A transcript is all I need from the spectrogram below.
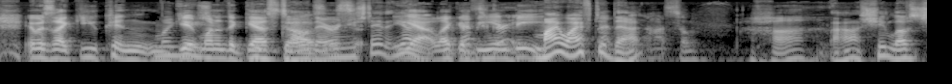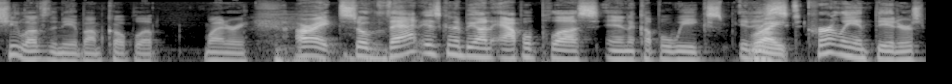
It was like you can Well, get you- one of the you guest go houses. there and you stay there. Yeah, Yeah, like a that's B and B. My wife did that. Awesome. Uh-huh. Uh-huh. she loves she loves the Niebaum Coppola winery. All right, so that is going to be on Apple Plus in a couple weeks. It is Right. currently in theaters.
